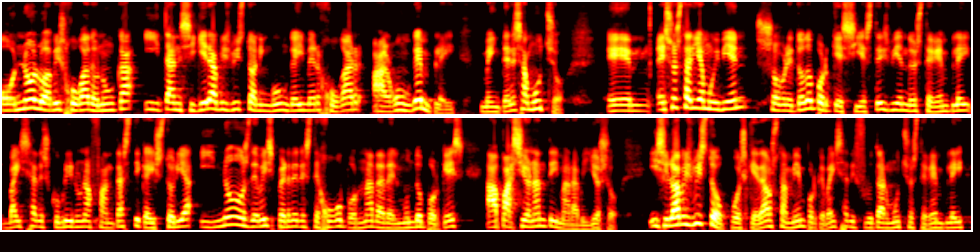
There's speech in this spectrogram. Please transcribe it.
o no lo habéis jugado nunca y tan siquiera habéis visto a ningún gamer jugar algún gameplay. Me interesa mucho. Eh, eso estaría muy bien, sobre todo porque si estáis viendo este gameplay vais a descubrir una fantástica historia y no os debéis perder este juego por nada del mundo porque es apasionante y maravilloso. Y si lo habéis visto, pues quedaos también porque vais a disfrutar mucho este gameplay,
